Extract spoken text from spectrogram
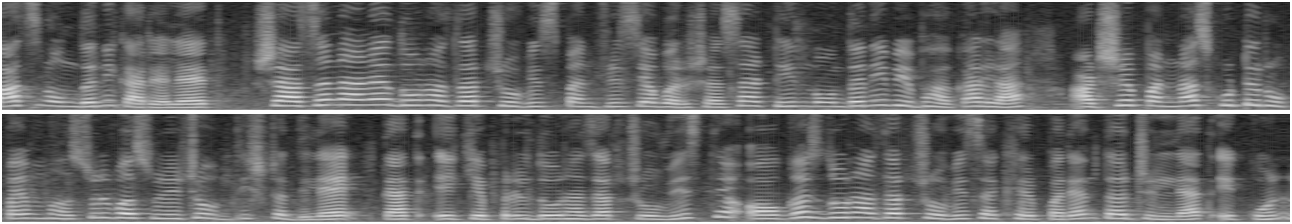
पाच नोंदणी कार्यालय आहेत शासनाने दोन हजार चोवीस पंचवीस या वर्षासाठी नोंदणी विभागाला आठशे पन्नास कोटी रुपये महसूल वसुलीचे उद्दिष्ट दिले आहे. त्यात एक एप्रिल दोन हजार चोवीस ते ऑगस्ट दोन हजार चोवीस अखेरपर्यंत जिल्ह्यात एकूण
